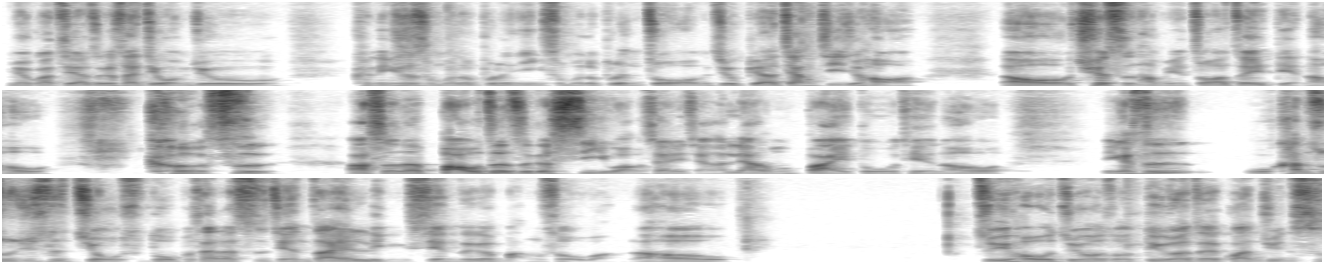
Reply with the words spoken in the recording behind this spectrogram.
没有关系啊，这个赛季我们就肯定是什么都不能赢，什么都不能做，我们就不要降级就好了。然后确实他们也做到这一点。然后 可是阿森纳包着这个希望，像你讲的两百多天，然后应该是我看数据是九十多的时间在领先这个榜首吧。然后最后最后说丢了这个冠军是，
